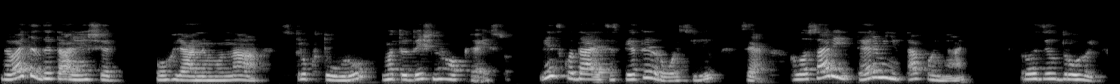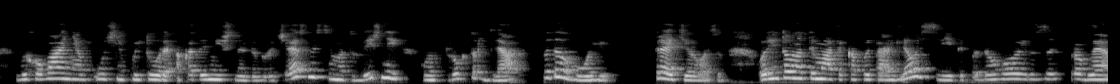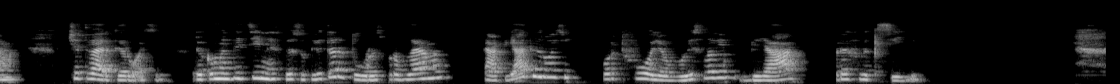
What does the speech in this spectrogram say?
Давайте детальніше поглянемо на структуру методичного кейсу. Він складається з п'яти розділів: це глосарій термінів та понять, Розділ 2. Виховання в учнів культури академічної доброчесності, методичний конструктор для педагогів. Третій розділ. Орієнтовна тематика питань для освіти педагогів з проблеми. Четвертий розділ. Рекомендаційний список літератури з проблеми. Та п'ятий розділ портфоліо висловів для рефлексії.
